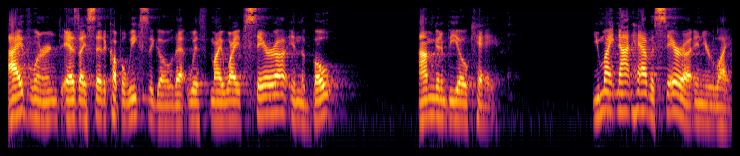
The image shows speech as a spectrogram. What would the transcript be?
I've learned, as I said a couple weeks ago, that with my wife Sarah in the boat, I'm going to be okay. You might not have a Sarah in your life.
